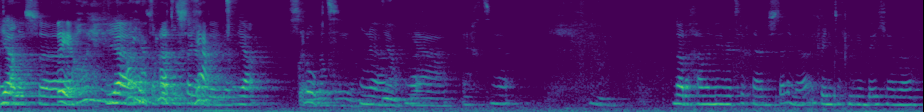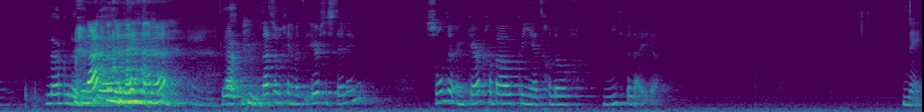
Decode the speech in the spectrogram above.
Ja. alles... eh, Oh ja. Oh ja, ja, Ja, Oh ja, van A tot Z Ja. deden. Ja. Klopt. Ja. Ja. Ja. Ja, echt. Ja. Nou, dan gaan we nu weer terug naar de stellingen. Ik weet niet of jullie een beetje hebben Na kunnen denken. na kunnen denken. Ja. Nou, laten we beginnen met de eerste stelling. Zonder een kerkgebouw kun je het geloof niet beleiden. Nee,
